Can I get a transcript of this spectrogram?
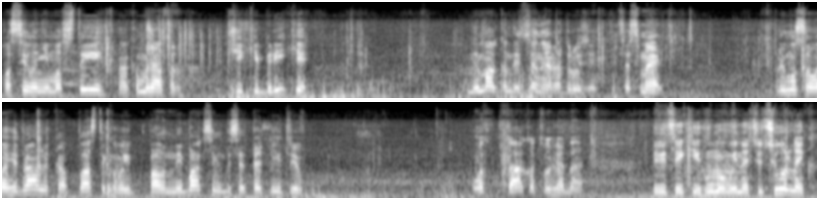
Посилені мости, акумулятор чікі-бріки. Нема кондиціонера, друзі. Це смерть. Примусова гідравліка, пластиковий паливний бак 75 літрів. От так от виглядає. Дивіться, який гумовий нацюцюрник.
